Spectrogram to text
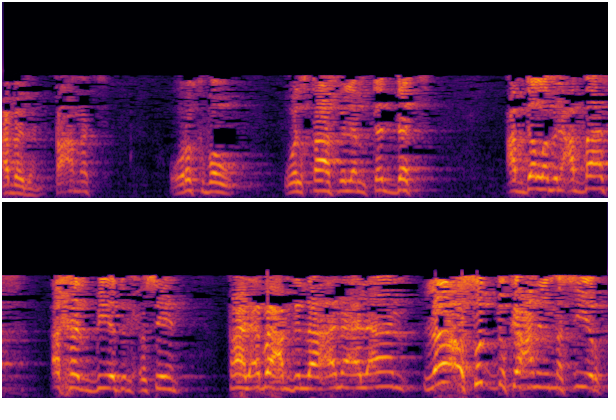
أبدا. قامت وركبوا والقافلة امتدت. عبد الله بن عباس أخذ بيد الحسين. قال أبا عبد الله أنا الآن لا أصدك عن المسير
